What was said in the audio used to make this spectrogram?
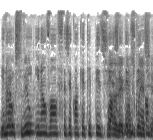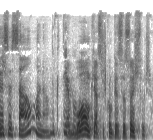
E não, decidiu. E, e, não vão fazer qualquer tipo de exigência em termos de compensação ou não? Tipo? É bom que essas compensações surjam.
